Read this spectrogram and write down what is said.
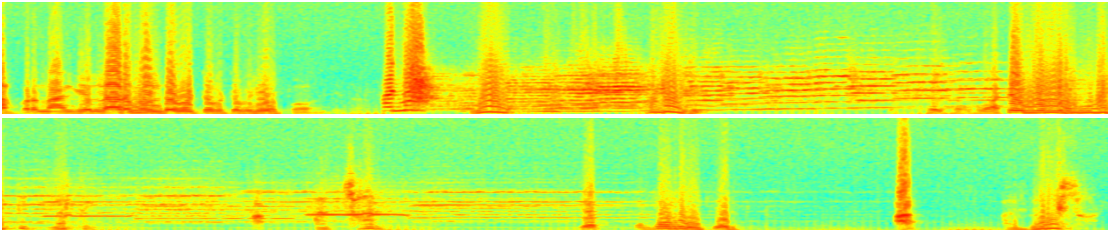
அப்புறம் நாங்க எல்லாருமே இந்த வீட்டை விட்டு வெளியே போக வேண்டியது what I mean nothing nothing I am sorry ఎవరు ఐ యామ్ వెరీ సారీ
